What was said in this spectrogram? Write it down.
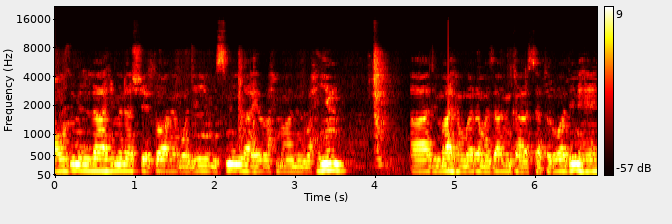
اعوذ باللہ من الشیطان الرجیم، بسم اللہ الرحمن الرحیم۔ آج ماہ عمر رمضان کا سترواں دن ہے،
